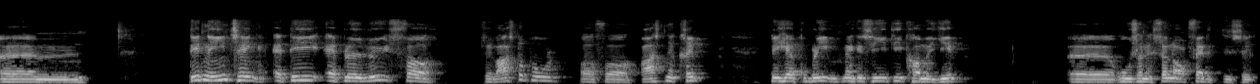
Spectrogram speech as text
Øhm, det er den ene ting, at det er blevet løst for Sevastopol og for resten af Krim. Det her problem, man kan sige, de er kommet hjem, øh, russerne, sådan opfattede det selv.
